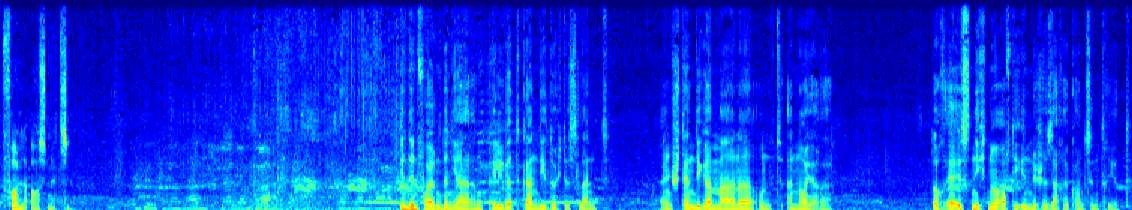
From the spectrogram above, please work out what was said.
voll ausnützen. In den folgenden Jahren pilgert Gandhi durch das Land, ein ständiger Mahner und Erneuerer. Doch er ist nicht nur auf die indische Sache konzentriert.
